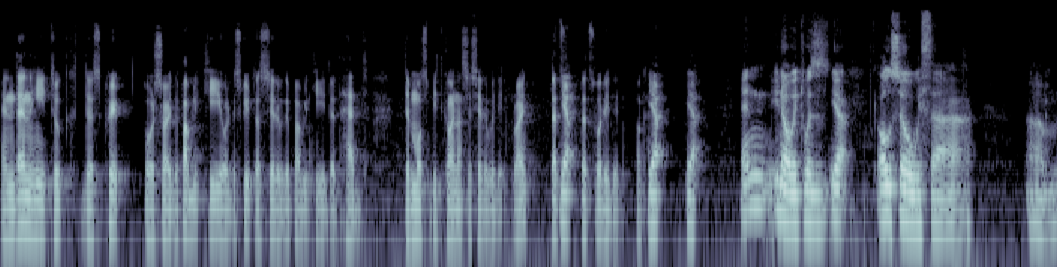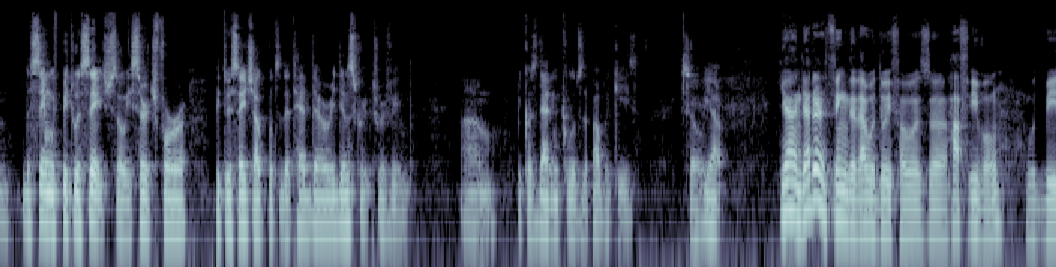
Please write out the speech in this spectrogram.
and then he took the script, or sorry, the public key or the script associated with the public key that had the most Bitcoin associated with it, right? That's Yeah. that's what he did. Okay. Yeah, yeah, and you know it was yeah also with uh, um, the same with P2SH. So he searched for P2SH outputs that had the redeem script revealed, um, because that includes the public keys. So yeah, Yeah, and the other thing that I would do if I was uh, half evil would be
